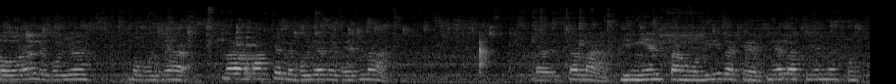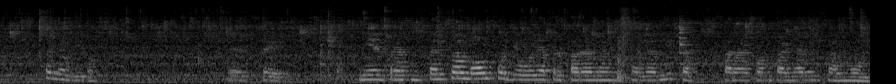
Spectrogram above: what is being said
Ahora le voy a, lo voy a, nada más que le voy a beber la, la, esta, la pimienta molida que decía la tienda, pues se me olvidó. Este, mientras está el salmón, pues yo voy a preparar la ensaladita para acompañar el salmón.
